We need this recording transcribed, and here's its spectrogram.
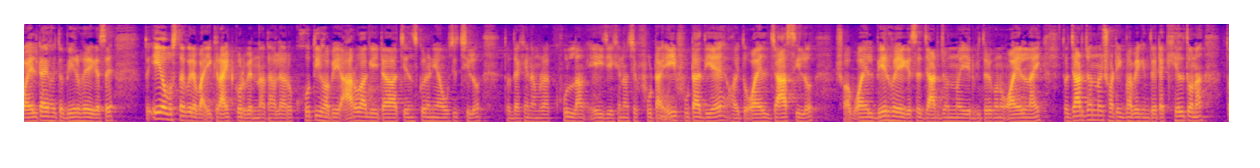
অয়েলটাই হয়তো বের হয়ে গেছে। তো এই অবস্থা করে বাইক রাইড করবেন না, তাহলে আরও ক্ষতি হবে। আরও আগে এটা চেঞ্জ করে নেওয়া উচিত ছিল। তো দেখেন আমরা খুললাম, এই যে এখানে হচ্ছে ফুটা, এই ফুটা দিয়ে হয়তো অয়েল যা ছিল, সব অয়েল বের হয়ে গেছে, যার জন্য এর ভিতরে কোনো অয়েল নাই। তো যার জন্য সঠিকভাবে কিন্তু এটা খেলতো না। তো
